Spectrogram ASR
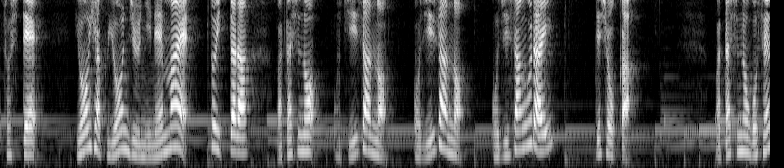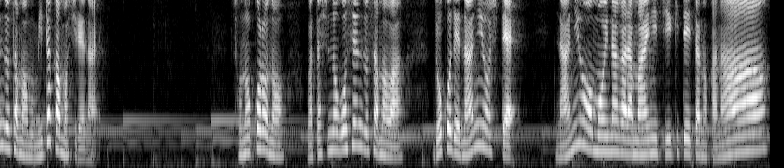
そして442年前と言ったら私のおじいさんのおじいさんのおじいさんぐらいでしょうか私のご先祖様も見たかもしれない。その頃の私のご先祖様はどこで何をして何を思いながら毎日生きていたのかな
